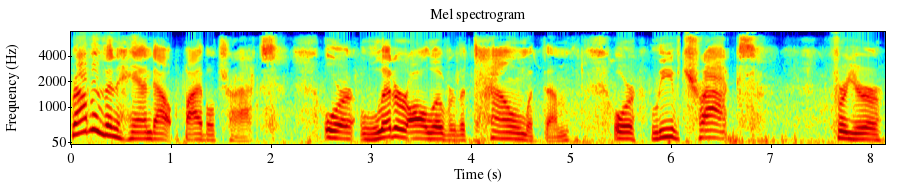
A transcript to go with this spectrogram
rather than hand out Bible tracts or litter all over the town with them or leave tracts for your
